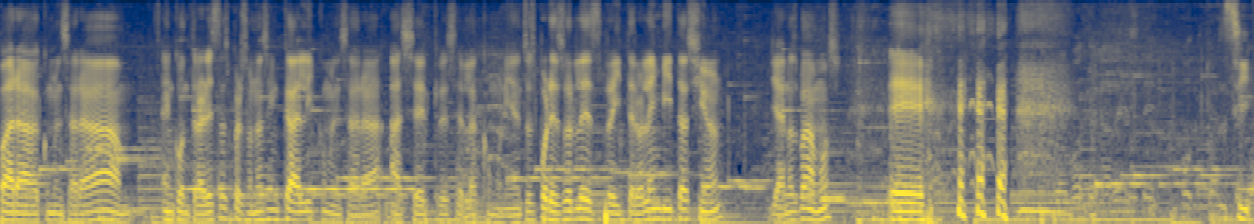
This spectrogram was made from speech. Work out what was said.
Para comenzar a encontrar estas personas en Cali y comenzar a hacer crecer la comunidad. Entonces, por eso les reitero la invitación. Ya nos vamos. Eh, sí, el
